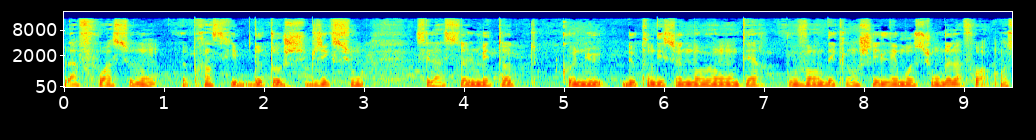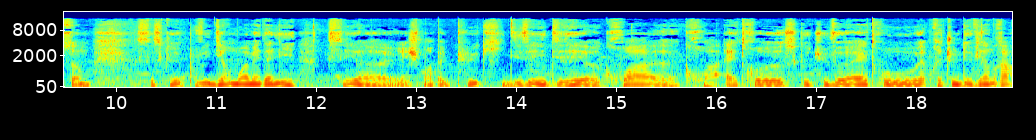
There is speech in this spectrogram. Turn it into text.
la foi selon le principe d'auto-subjection. C'est la seule méthode connu de conditionnement volontaire pouvant déclencher l'émotion de la foi. En somme, c'est ce que pouvait dire Mohamed Ali. C'est, euh, je me rappelle plus qui disait, il disait euh, crois, euh, crois être euh, ce que tu veux être ou après tu le deviendras.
